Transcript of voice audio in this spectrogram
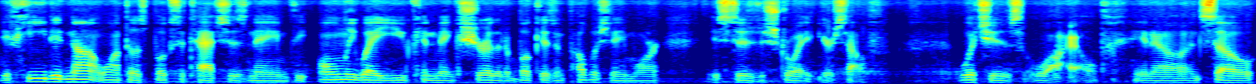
If he did not want those books attached to his name, the only way you can make sure that a book isn't published anymore is to destroy it yourself, which is wild, you know. And so,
